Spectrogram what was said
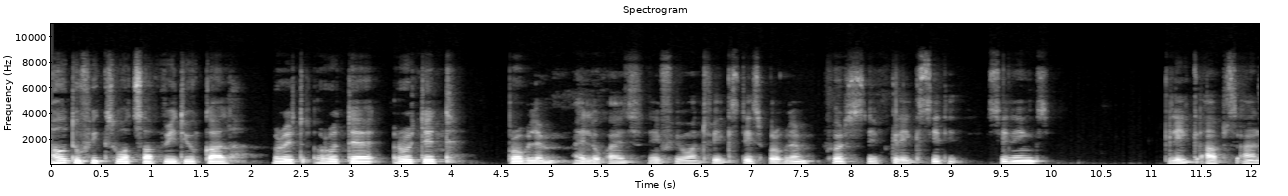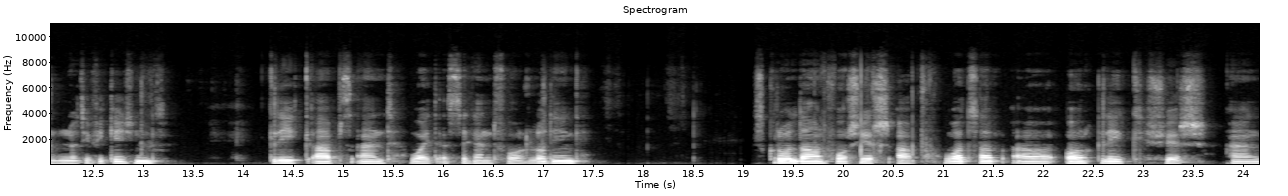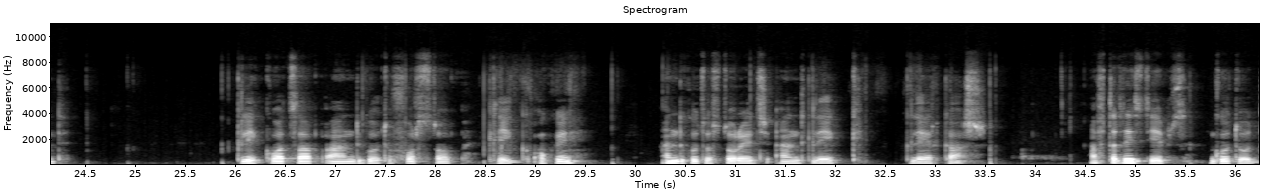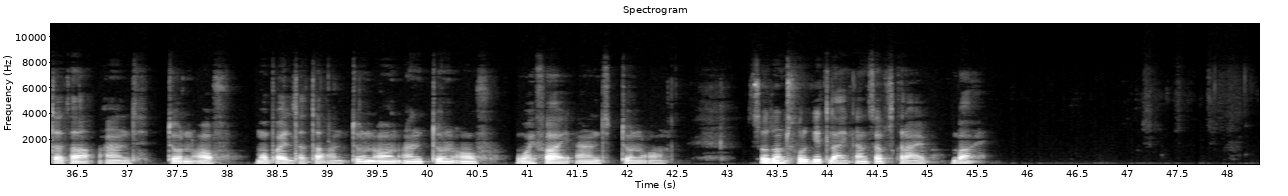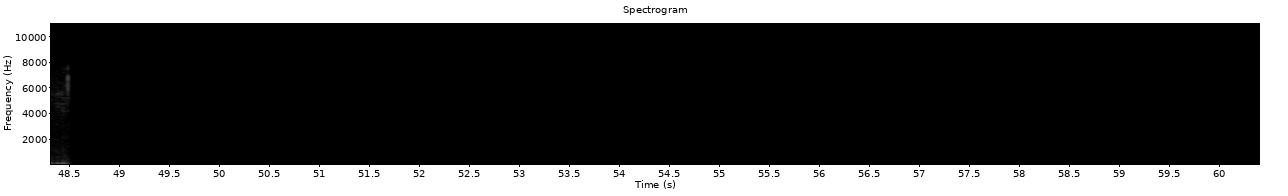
how to fix whatsapp video call rotate rotate problem. Hello guys. If you want to fix this problem first step click settings click apps and notifications click apps and wait a second for loading. Scroll down for search app whatsapp uh, or click search and click whatsapp and go to force stop click ok and go to storage and click clear cache. After these steps go to data and turn off mobile data and turn on and turn off wi-fi and turn on. So don't forget like and subscribe. Bye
